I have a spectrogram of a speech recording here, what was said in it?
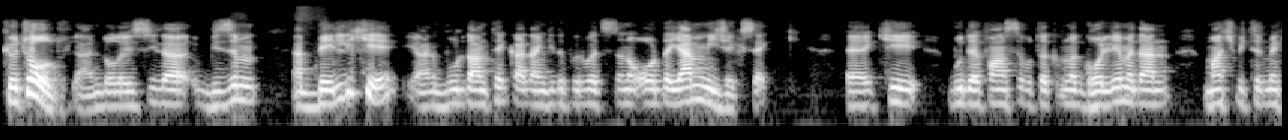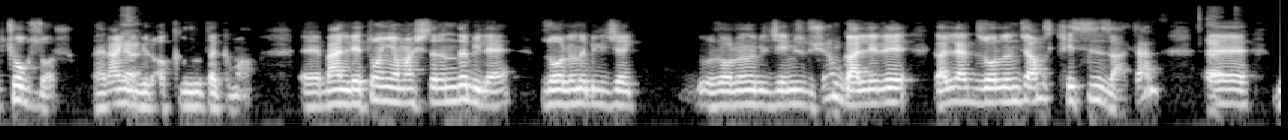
kötü oldu. Yani dolayısıyla bizim yani belli ki yani buradan tekrardan gidip Hırvatistan'ı orada yenmeyeceksek e, ki bu defansı bu takımla gol yemeden maç bitirmek çok zor. Herhangi evet. bir akıllı takıma. E, ben Letonya maçlarında bile zorlanabilecek zorlanabileceğimizi düşünüyorum. Galleri Galler'de zorlanacağımız kesin zaten. Evet. E,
